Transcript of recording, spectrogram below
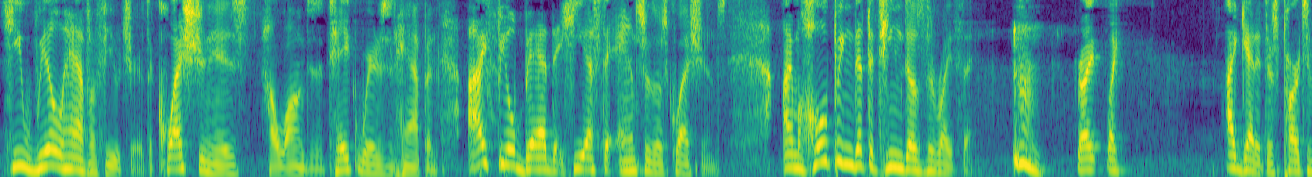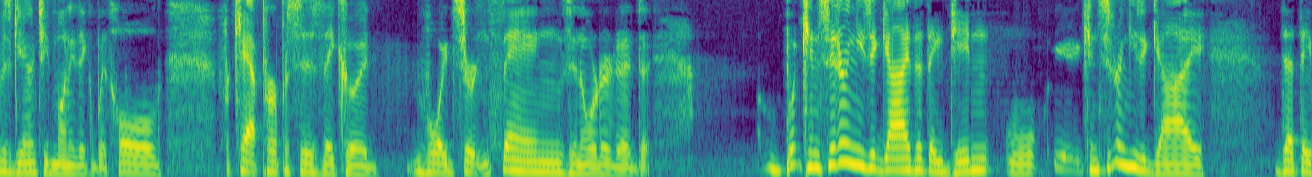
He will have a future. The question is, how long does it take? Where does it happen? I feel bad that he has to answer those questions. I'm hoping that the team does the right thing. right? Like I get it. There's parts of his guaranteed money they could withhold for cap purposes. They could void certain things in order to. to but considering he's a guy that they didn't, considering he's a guy that they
